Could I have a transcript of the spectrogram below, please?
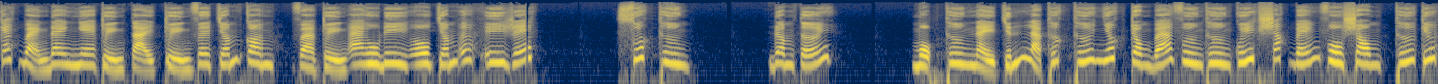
Các bạn đang nghe truyện tại truyệnv.com và truyệnaudio.fiz. Xuất thương. Đâm tới. Một thương này chính là thức thứ nhất trong bá vương thương quyết sắc bén vô song, thứ kiếp.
